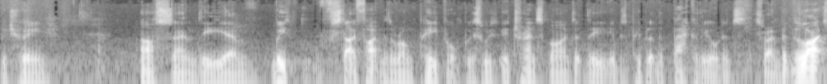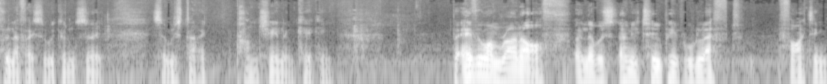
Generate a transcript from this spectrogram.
between us and the. Um, we started fighting with the wrong people because we, it transpired that the it was people at the back of the audience throwing, but the lights were in their face, so we couldn't see. So we started punching and kicking. But everyone ran off, and there was only two people left fighting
